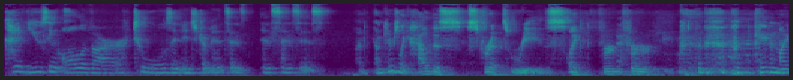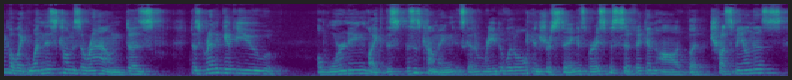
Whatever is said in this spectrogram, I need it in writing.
kind of using all of our tools and instruments and, and senses. I'm, curious, like how this script reads. Like for for Kate and Michael, like when this comes around, does does Greta give you a warning? Like this this is coming. It's going to read a little interesting. It's very specific and odd, but trust me on this.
